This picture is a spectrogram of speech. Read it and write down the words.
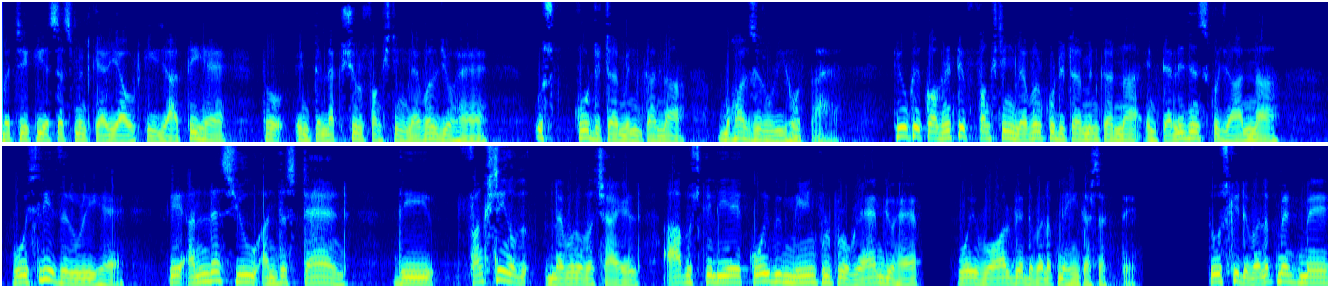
بچے کی اسسمنٹ کیری آؤٹ کی جاتی ہے، تو انٹلیکچل فنکشننگ لیول جو ہے، اس کو ڈٹرمن کرنا بہت ضروری ہوتا ہے۔ کیونکہ کوگنیٹو فنکشننگ لیول کو ڈٹرمن کرنا انٹیلیجنس کو جاننا، وہ اس لیے ضروری ہے کہ unless you understand the functioning of level of the child آپ اس کے لیے کوئی بھی میننگ فل پروگرام جو ہے، وہ ایوالو یا ڈیولپ نہیں کر سکتے۔ تو اس کی ڈیولپمنٹ میں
